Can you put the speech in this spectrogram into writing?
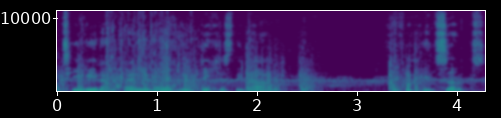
TV that I'm playing is ridiculously dark. Fucking sucks.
